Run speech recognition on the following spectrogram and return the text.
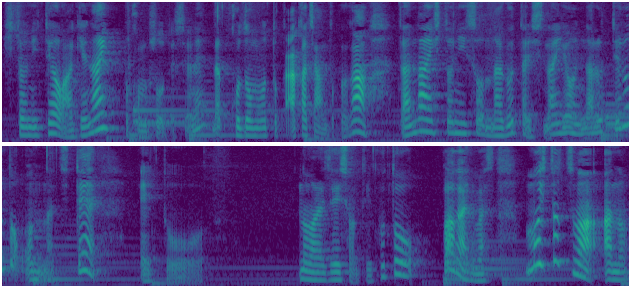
人に手を挙げないとかもそうですよね。だから子供とか赤ちゃんとかがだんだん人にそう殴ったりしないようになるっていうのと同じで、えーと、ノーマライゼーションという言葉があります。もう一つはあの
